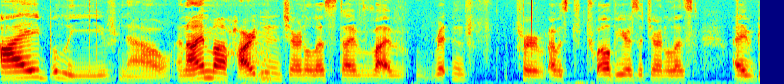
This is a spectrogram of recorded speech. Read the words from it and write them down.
I believe now, and I'm a hardened journalist. I've, I've written for, I was 12 years a journalist. I've,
